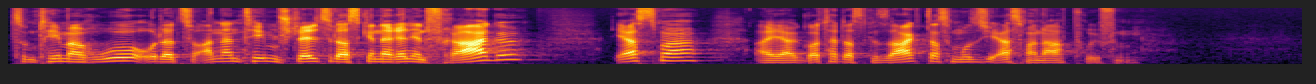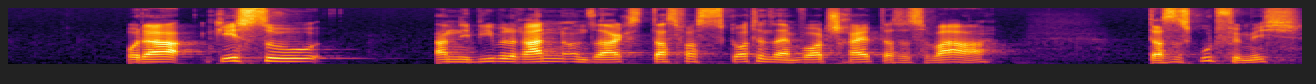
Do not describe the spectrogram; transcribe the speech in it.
zum Thema Ruhe oder zu anderen Themen, stellst du das generell in Frage? Erstmal, ah ja, Gott hat das gesagt, das muss ich erstmal nachprüfen. Oder gehst du an die Bibel ran und sagst, das, was Gott in seinem Wort schreibt, das ist wahr, das ist gut für mich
